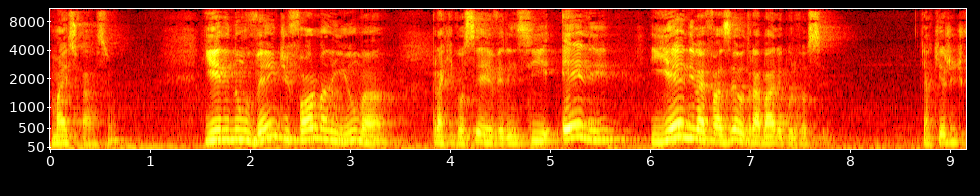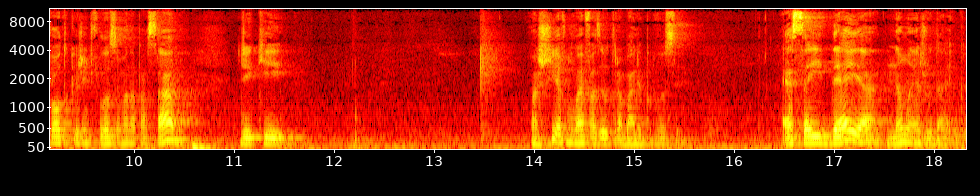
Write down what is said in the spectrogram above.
mais fácil. E ele não vem de forma nenhuma para que você reverencie ele e ele vai fazer o trabalho por você. E aqui a gente volta ao que a gente falou semana passada, de que Mashiach não vai fazer o trabalho por você. Essa ideia não é judaica.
